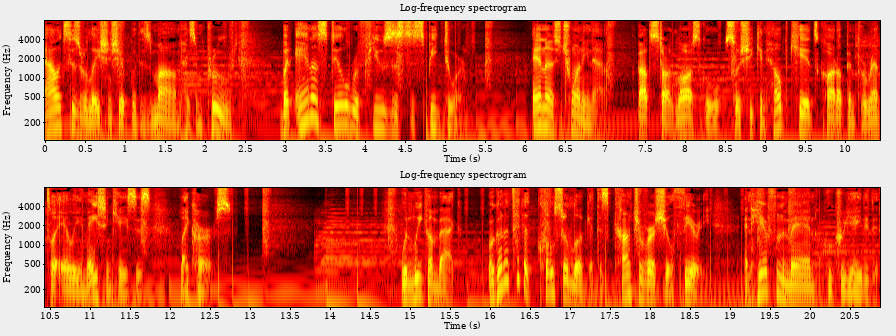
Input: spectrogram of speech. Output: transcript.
Alex's relationship with his mom has improved, but Anna still refuses to speak to her. Anna is 20 now, about to start law school so she can help kids caught up in parental alienation cases like hers. When we come back, we're going to take a closer look at this controversial theory and hear from the man who created it.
